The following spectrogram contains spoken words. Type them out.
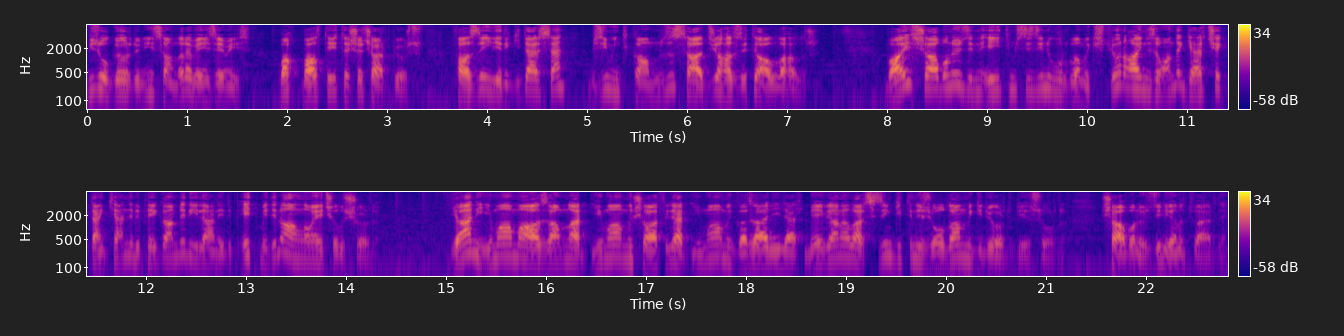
Biz o gördüğün insanlara benzemeyiz. Bak baltayı taşa çarpıyorsun. Fazla ileri gidersen bizim intikamımızı sadece Hazreti Allah alır. Vaiz Şaban Özdil'in eğitimsizliğini vurgulamak istiyor. Aynı zamanda gerçekten kendini peygamber ilan edip etmediğini anlamaya çalışıyordu. Yani İmam-ı Azamlar, İmam-ı Şafiler, İmam-ı Gazaliler, Mevlana'lar sizin gittiğiniz yoldan mı gidiyordu diye sordu. Şaban Özdil yanıt verdi.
